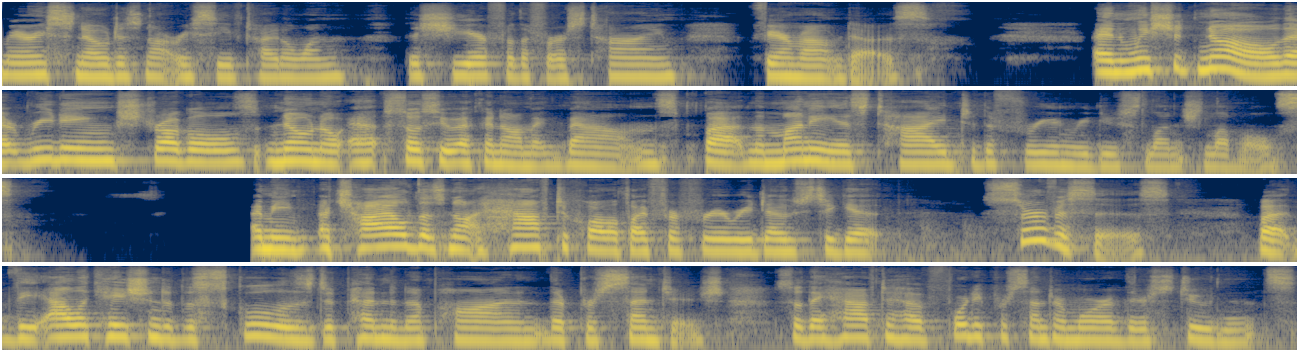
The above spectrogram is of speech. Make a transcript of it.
Mary Snow does not receive Title I this year for the first time. Fairmount does. And we should know that reading struggles know no socioeconomic bounds, but the money is tied to the free and reduced lunch levels. I mean, a child does not have to qualify for free or reduced to get services, but the allocation to the school is dependent upon the percentage. So they have to have 40% or more of their students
